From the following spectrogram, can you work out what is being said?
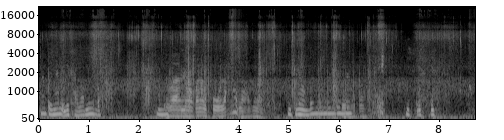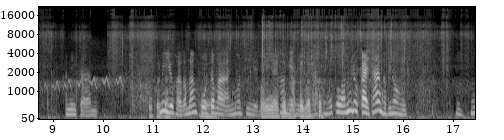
นั่นเป็นนั่นอีกค่ะว่ามีบ่อืมแต่ว่านอกำลังโผล่หลายหลายเลยนี่ พี่น้องเบิ้งเบิ้งเบิ้งเบิ้งเบิ่เบิ้งงครับผมนี่นี่นี่อันนี้การหมู่เพิ่นมีก็อยู่ค่ะกำลังโพสเออแต่ว่าอันม้วนที่ตัวใหญ่เขาเพิ่นเห็นหักไปหมดนี่เพราะว่ามันอยู่ใกล้ทางค่ะพี่น้องนี่นี่หมู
